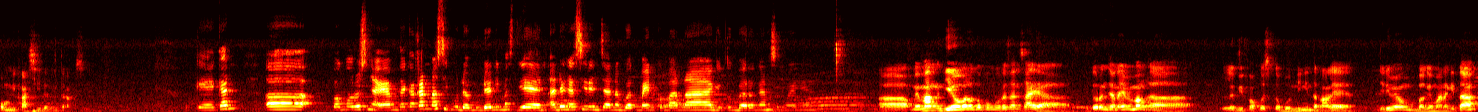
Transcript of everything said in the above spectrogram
komunikasi dan interaksi oke kan uh, pengurusnya EMTK kan masih muda-muda nih Mas Jen. Ada nggak sih rencana buat main ke mana gitu barengan semuanya? Uh, memang di awal kepengurusan saya itu rencananya memang uh, lebih fokus ke bonding internalnya ya. Jadi memang bagaimana kita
